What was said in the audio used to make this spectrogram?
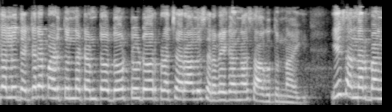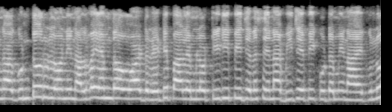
ఎన్నికలు దగ్గర పడుతుండటంతో డోర్ టు డోర్ ప్రచారాలు శరవేగంగా సాగుతున్నాయి. ఈ సందర్భంగా గుంటూరులోని నలభై ఎనిమిదవ వార్డు రెడ్డిపాలెంలో టీడీపీ జనసేన బీజేపీ కూటమి నాయకులు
